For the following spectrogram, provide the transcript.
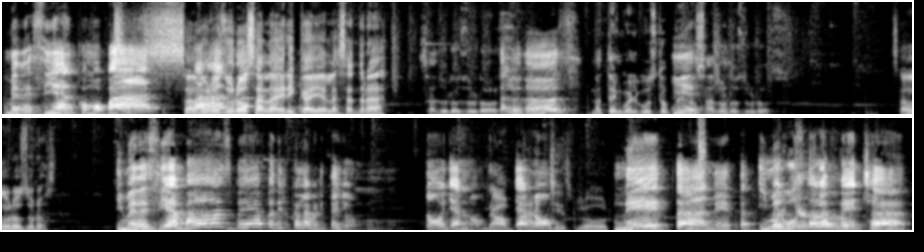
me decían como vas, Saduros vas, duros a la Erika y a la Sandra. Saduros duros. saludos. No tengo el gusto, Y pero este- saduros duros. Saduros duros. Y me decían, vas, ve a pedir calaverita. Y yo, "Mm, no, ya no, No ya no. Neta, neta. Y me gusta la fecha.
